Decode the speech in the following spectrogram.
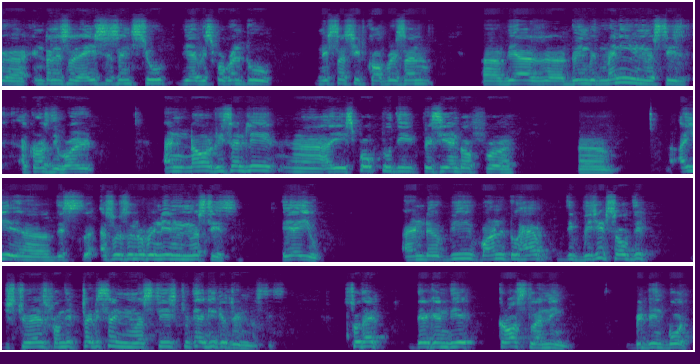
uh, international rice institute we have spoken to national seed corporation uh, we are uh, doing with many universities across the world. And now recently, uh, I spoke to the president of uh, uh, I, uh, this Association of Indian Universities, AIU, and uh, we want to have the visits of the students from the traditional universities to the agricultural universities, so that there can be a cross learning between both.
